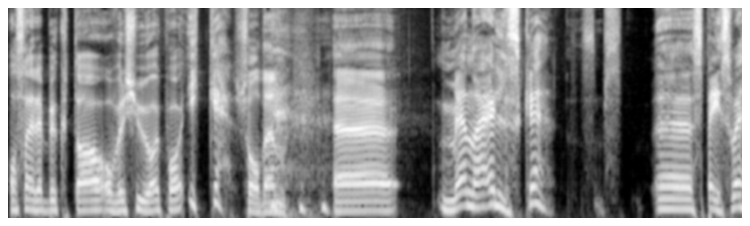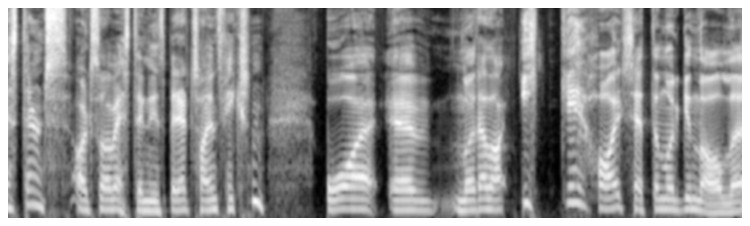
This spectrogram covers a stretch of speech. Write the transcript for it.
og så har jeg brukt over 20 år på å ikke se den. eh, men jeg elsker eh, space westerns, altså western-inspirert science fiction. Og eh, når jeg da ikke har sett den originale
